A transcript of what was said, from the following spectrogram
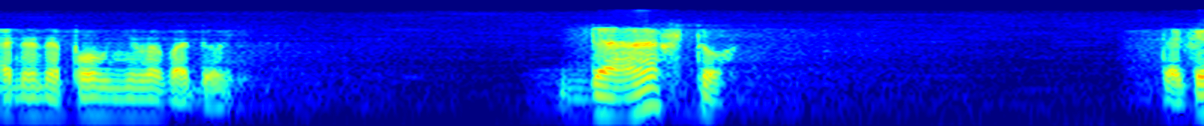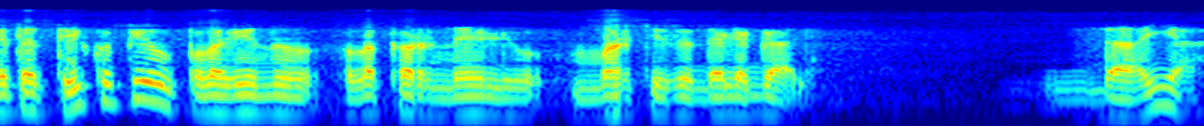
она наполнила водой. «Да, что?» «Так это ты купил половину Лапарнелю Маркиза де Легаль?» «Да, я».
